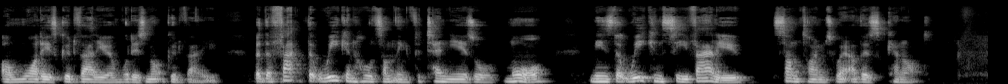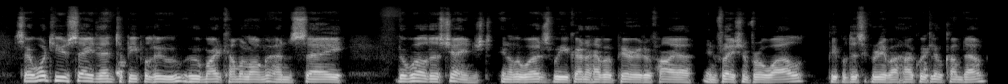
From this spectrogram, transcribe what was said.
on what is good value and what is not good value. But the fact that we can hold something for 10 years or more means that we can see value sometimes where others cannot. So, what do you say then to people who, who might come along and say, the world has changed? In other words, we're going to have a period of higher inflation for a while. People disagree about how quickly it'll come down,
